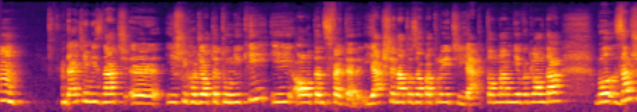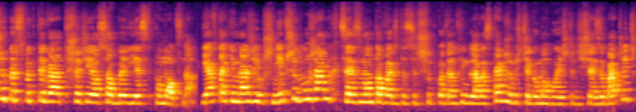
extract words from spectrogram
Mm. Dajcie mi znać, y, jeśli chodzi o te tuniki i o ten sweter. Jak się na to zapatrujecie, jak to na mnie wygląda, bo zawsze perspektywa trzeciej osoby jest pomocna. Ja w takim razie już nie przedłużam, chcę zmontować dosyć szybko ten film dla Was tak, żebyście go mogły jeszcze dzisiaj zobaczyć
